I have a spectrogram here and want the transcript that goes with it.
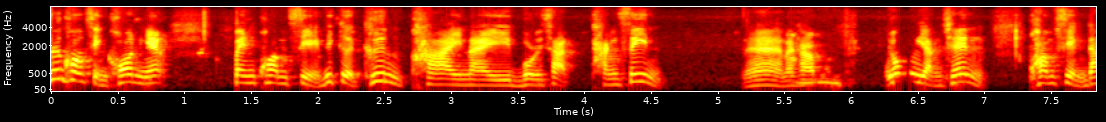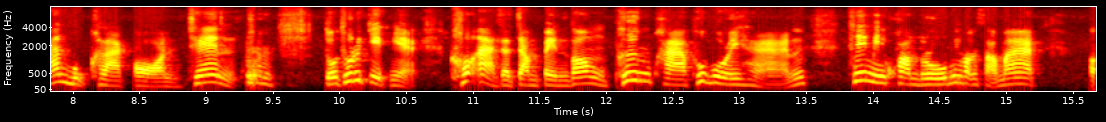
ซึ่งความเสี่ยงข้อนี้ เป็นความเสี่ยงที่เกิดขึ้นภายในบริษัททั้งสิ้นนะนะครับ ยกตัวอย่างเช่น ความเสี่ยงด้านบุคลากร เช่น ตัวธุรกิจเนี่ยเขาอาจจะจำเป็นต้องพึ่งพาผู้บริหารที่มีความรู้มีความสามารถอ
